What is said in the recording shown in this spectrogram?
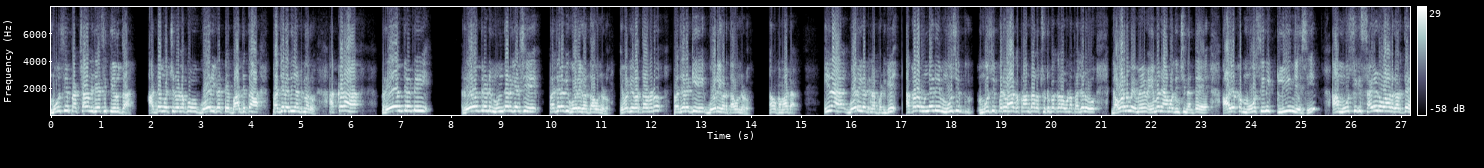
మూసి ప్రక్షాళన చేసి తీరుతా. అడ్డం వచ్చిన వాళ్ళకు గోరి కట్టే బాధ్యత ప్రజలది అంటున్నారు. అక్కడ రేవంత్ రెడ్డి రేవంత్ రెడ్డి ముందడుగేసి ప్రజలకి గోరి కడతా ఉన్నాడు. ఎవరికి కడతా ఉన్నాడు? ప్రజలకి గోరి కడతా ఉన్నాడు. ఒక మాట. ఈయన గోరి కట్టినప్పటికీ అక్కడ ఉండేది మూసి మూసి పరివాహక ప్రాంతాల చుట్టుపక్కల ఉన్న ప్రజలు గవర్నమెంట్ ఏమని ఆమోదించిందంటే ఆ యొక్క మూసిని క్లీన్ చేసి ఆ మూసికి సైడ్ వాల్ కడితే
